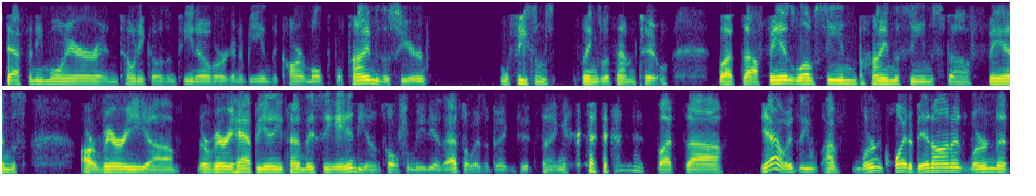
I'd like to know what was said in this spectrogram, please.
Stephanie Moyer and Tony Cosentino, who are going to be in the car multiple times this year. We'll see some things with them too. But uh, fans love seeing behind the scenes stuff. Fans are very uh, they're very happy anytime they see Andy on social media. That's always a big thing. but uh, yeah, it's, I've learned quite a bit on it. Learned that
